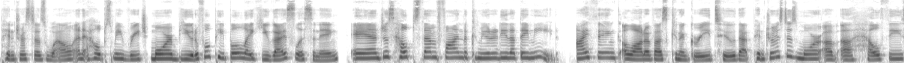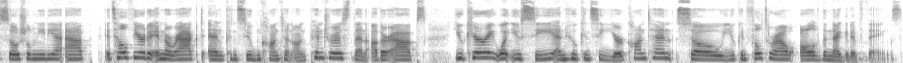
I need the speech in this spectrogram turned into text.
Pinterest as well, and it helps me reach more beautiful people like you guys listening and just helps them find the community that they need. I think a lot of us can agree too that Pinterest is more of a healthy social media app. It's healthier to interact and consume content on Pinterest than other apps. You curate what you see and who can see your content so you can filter out all of the negative things.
